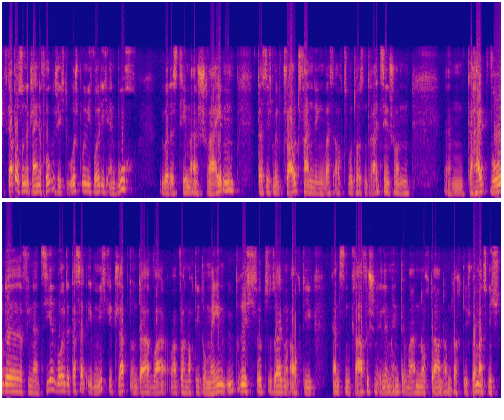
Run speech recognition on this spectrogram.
Es gab auch so eine kleine Vorgeschichte. Ursprünglich wollte ich ein Buch über das Thema schreiben, das ich mit Crowdfunding, was auch 2013 schon ähm, gehypt wurde, finanzieren wollte. Das hat eben nicht geklappt und da war einfach noch die Domain übrig sozusagen und auch die ganzen grafischen Elemente waren noch da. Und dann dachte ich, wenn man es nicht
